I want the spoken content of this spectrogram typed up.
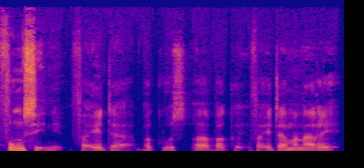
fungsi ini. Faedah bagus, uh, faedah menarik.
